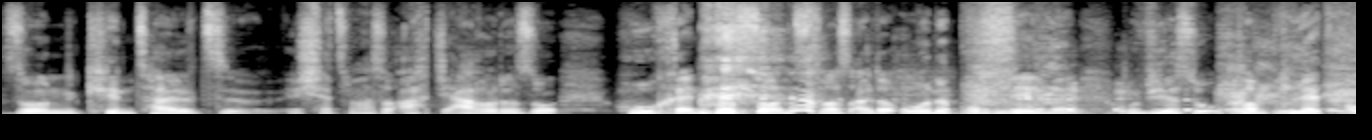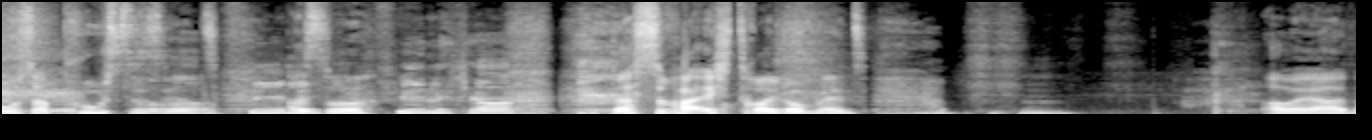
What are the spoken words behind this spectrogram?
so ein Kind halt, ich schätze mal so acht Jahre oder so, hochrennt wie sonst was, Alter, ohne Probleme. Und wir so komplett außer Puste sind. Oh, fühl also, ich, fühl ich ja. das war echt trauriger Moment. Aber ja,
